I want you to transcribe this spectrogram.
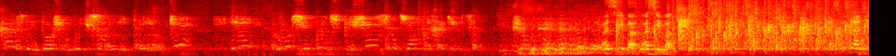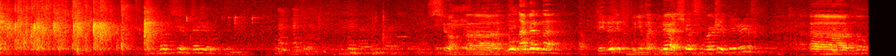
Каждый должен быть в своей тарелке, и лучше быть пришельцем, чем проходимцем. Спасибо, спасибо. До свидания. Во всех тарелках. Все. Ну, наверное, перерыв будем Да, объявлять. сейчас небольшой перерыв. Это, ну,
